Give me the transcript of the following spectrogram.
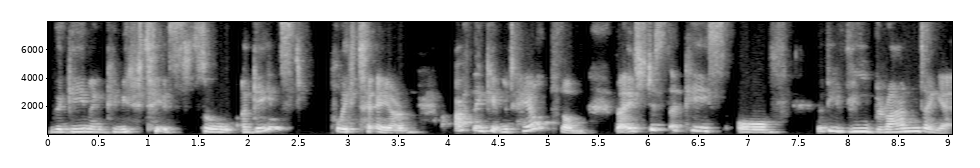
the gaming community is so against play to earn. I think it would help them. But it's just a case of maybe rebranding it.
